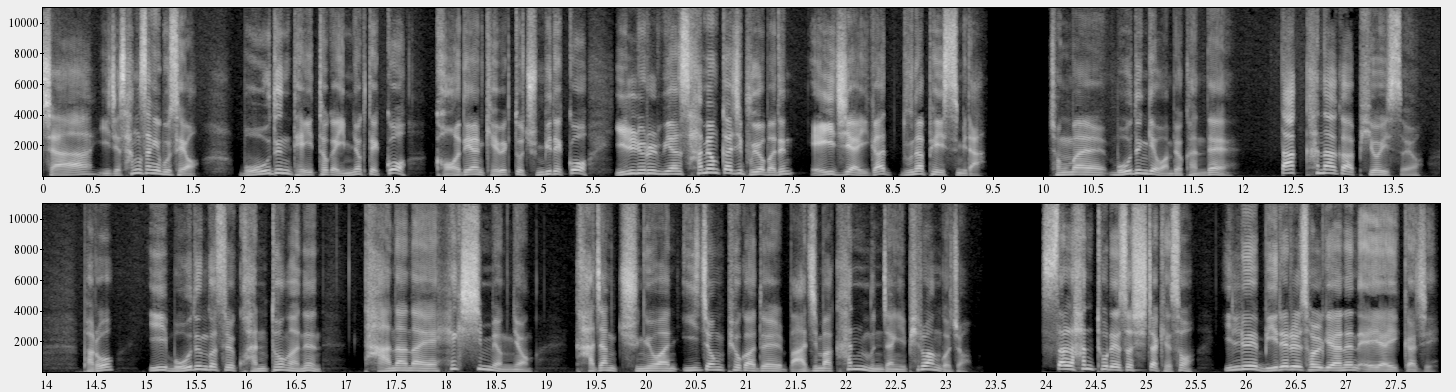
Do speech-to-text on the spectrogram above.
자, 이제 상상해 보세요. 모든 데이터가 입력됐고 거대한 계획도 준비됐고 인류를 위한 사명까지 부여받은 AGI가 눈앞에 있습니다. 정말 모든 게 완벽한데 딱 하나가 비어 있어요. 바로 이 모든 것을 관통하는 단 하나의 핵심 명령, 가장 중요한 이정표가 될 마지막 한 문장이 필요한 거죠. 쌀 한 톨에서 시작해서 인류의 미래를 설계하는 AI까지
